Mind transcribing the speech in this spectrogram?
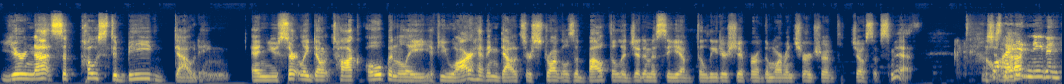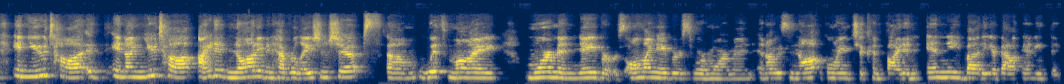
you're not supposed to be doubting and you certainly don't talk openly if you are having doubts or struggles about the legitimacy of the leadership or of the Mormon Church of Joseph Smith. Well, I didn't even in Utah. In, in Utah, I did not even have relationships um, with my Mormon neighbors. All my neighbors were Mormon, and I was not going to confide in anybody about anything.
